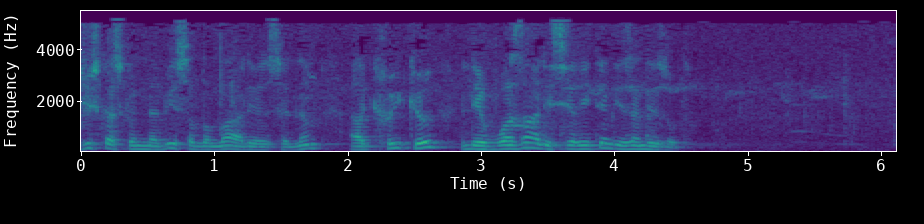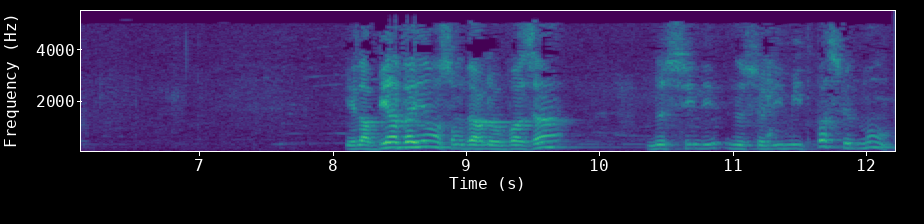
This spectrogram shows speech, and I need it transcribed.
jusqu'à ce que le Nabi sallallahu alayhi sallam a cru que les voisins allaient s'hériter des uns des autres. Et la bienveillance envers le voisin ne se limite pas seulement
